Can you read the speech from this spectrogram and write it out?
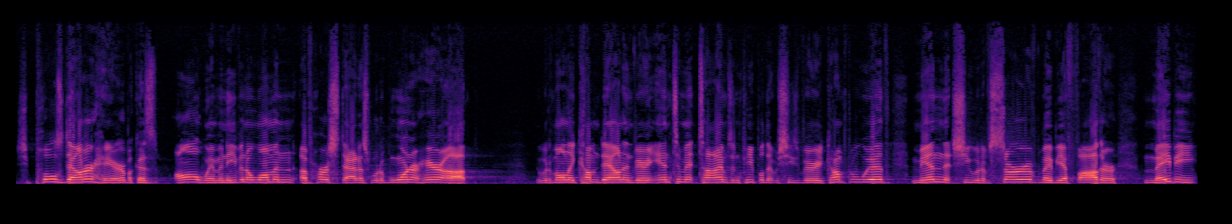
She pulls down her hair because all women, even a woman of her status, would have worn her hair up. It would have only come down in very intimate times and people that she's very comfortable with, men that she would have served, maybe a father, maybe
